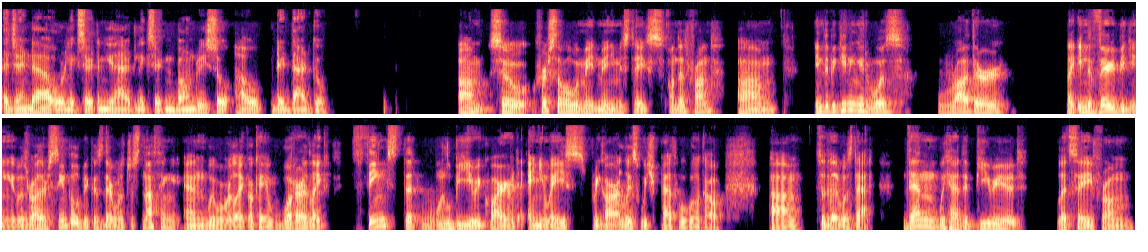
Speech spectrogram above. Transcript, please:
agenda or like certain you had like certain boundaries. So how did that go? Um so first of all we made many mistakes on that front um, in the beginning, it was rather like in the very beginning, it was rather simple because there was just nothing, and we were like, okay, what are like things that will be required anyways, regardless which path we will go. Um, so that was that. Then we had a period, let's say, from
